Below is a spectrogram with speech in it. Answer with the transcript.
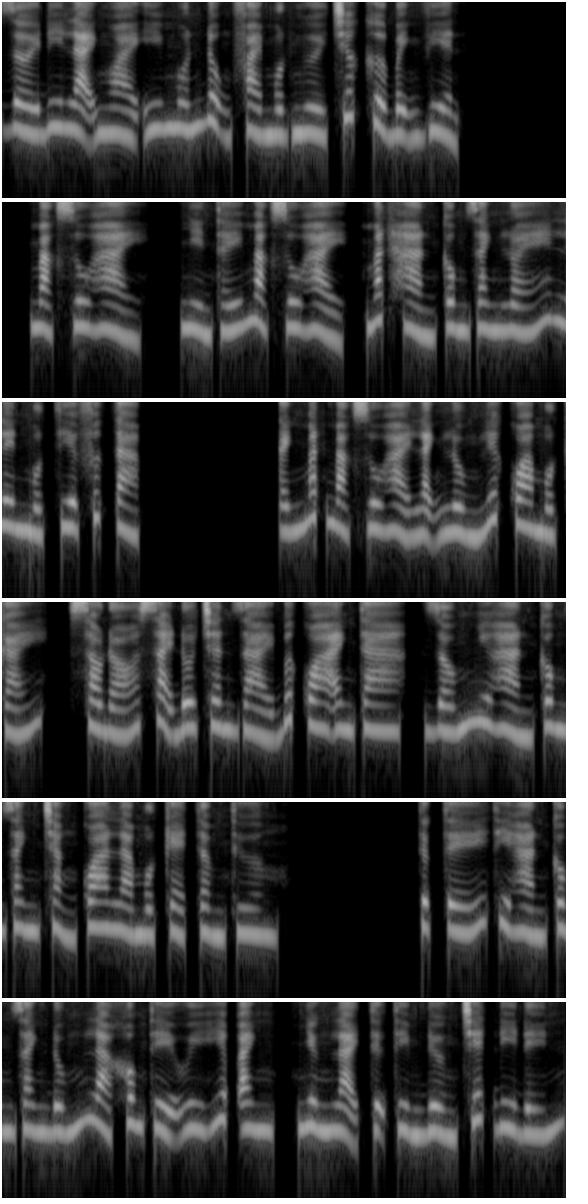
Rời đi lại ngoài ý muốn đụng phải một người trước cửa bệnh viện. Mặc Du Hải, nhìn thấy Mặc Du Hải, mắt Hàn công danh lóe lên một tia phức tạp. Ánh mắt Mặc Du Hải lạnh lùng liếc qua một cái, sau đó sải đôi chân dài bước qua anh ta, giống như Hàn công danh chẳng qua là một kẻ tầm thường. Thực tế thì Hàn công danh đúng là không thể uy hiếp anh, nhưng lại tự tìm đường chết đi đến.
